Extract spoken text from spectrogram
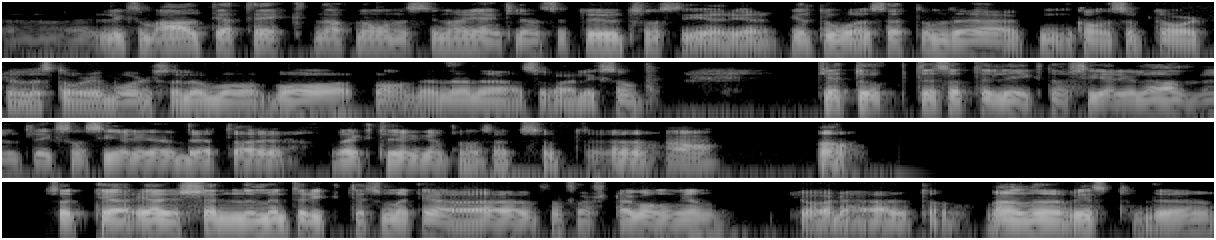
eh, liksom allt jag tecknat någonsin har egentligen sett ut som serier. Helt oavsett om det är concept art eller storyboards eller vad, vad fan den än är. Så jag har liksom klätt upp det så att det liknar serier eller använt liksom serieberättarverktygen på något sätt. Så att, eh, ja. Ja. Så att jag, jag känner mig inte riktigt som att jag för första gången gör det här. Utan, men eh, visst, det,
